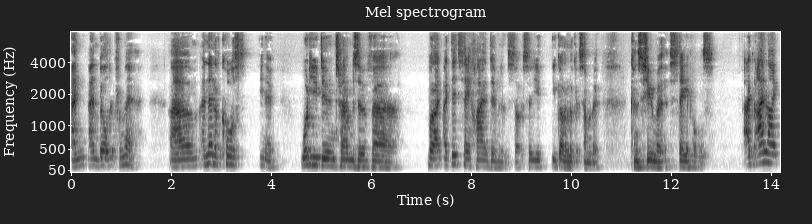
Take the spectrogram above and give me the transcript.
and and build it from there. Um, and then, of course, you know, what do you do in terms of? Uh, well, I, I, did say higher dividend stocks, so you you got to look at some of the consumer staples. I, I like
